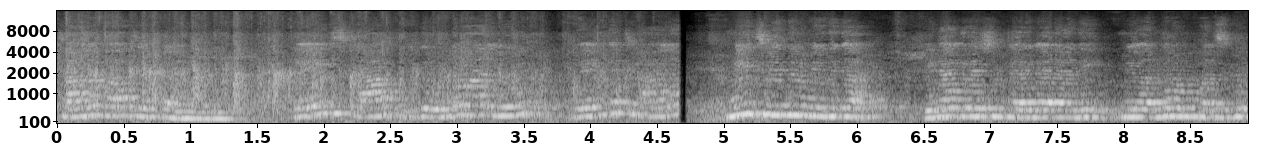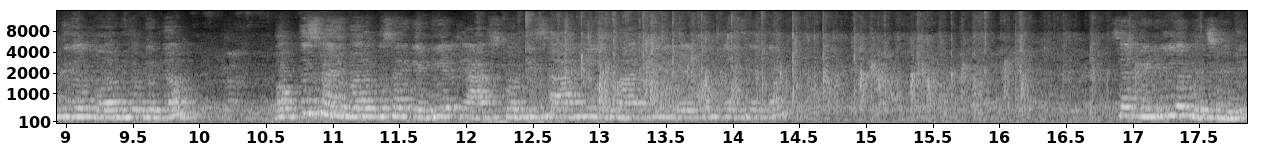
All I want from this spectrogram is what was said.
చాలా బాగా చెప్పారండి మెయిన్ స్టాఫ్ ఇక్కడ ఉన్న వాళ్ళు మెయిన్గా చాలా మీ చేతుల మీదుగా ఇనాగ్రేషన్ జరగాలని మేమందరం మనస్ఫూర్తిగా కోరుకుంటున్నాం ఒక్కసారి మరొకసారి గట్టిగా క్లాప్స్ కొట్టి సార్ని మార్చి వెల్కమ్ చేసేద్దాం సార్ మిడిల్లోకి వచ్చండి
